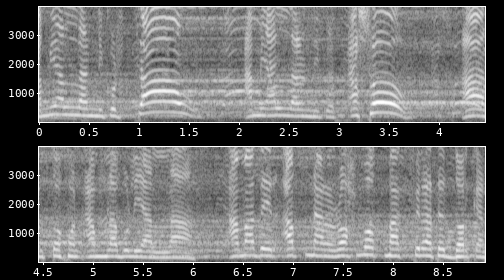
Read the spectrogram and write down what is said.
আমি আল্লাহর নিকট চাও। আমি আল্লাহর নিকট আসো। আর তখন আমরা বলি, আল্লাহ, আমাদের আপনার রহমত মাগফিরাতের দরকার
